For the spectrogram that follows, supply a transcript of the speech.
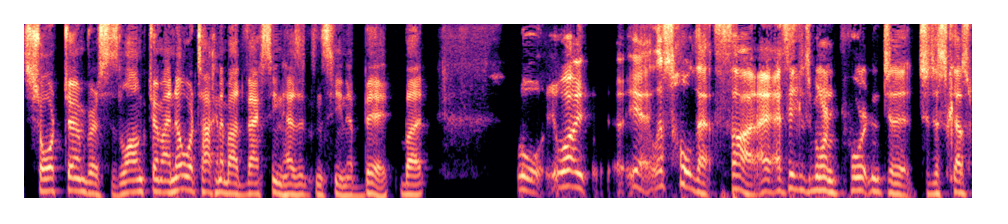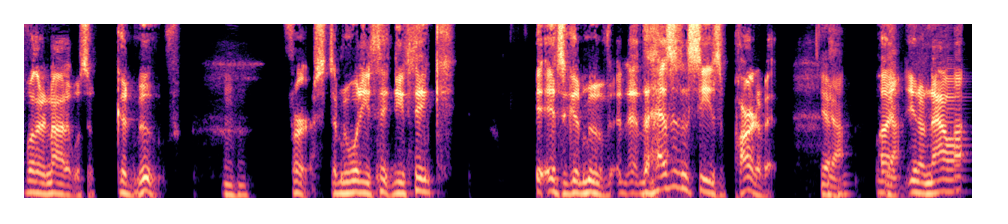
short term versus long term? I know we're talking about vaccine hesitancy in a bit, but Well, well, yeah. Let's hold that thought. I, I think it's more important to to discuss whether or not it was a good move Mhm. first. I mean, what do you think? Do you think it's a good move? The the hesitancy is part of it. yeah. Yeah. But Yeah. you know now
